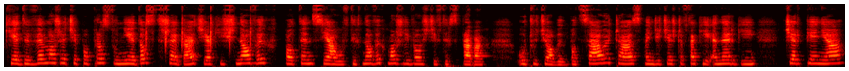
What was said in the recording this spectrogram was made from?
kiedy Wy możecie po prostu nie dostrzegać jakichś nowych potencjałów, tych nowych możliwości w tych sprawach uczuciowych, bo cały czas będziecie jeszcze w takiej energii cierpienia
